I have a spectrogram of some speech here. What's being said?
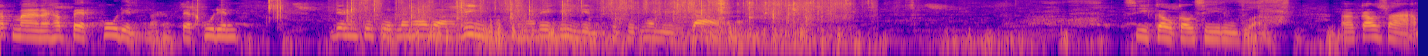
คัดมานะคะแปดคู่เด่นนะคะแปดคู่เด่นเด่นสุดๆนะคะว่าวิ่งนะคะเลขวิ่งเด่นสุดๆวันนี้เก้าสี่เก้าเก้าสี่หนึ่งตัวอ่าเก้าสาม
